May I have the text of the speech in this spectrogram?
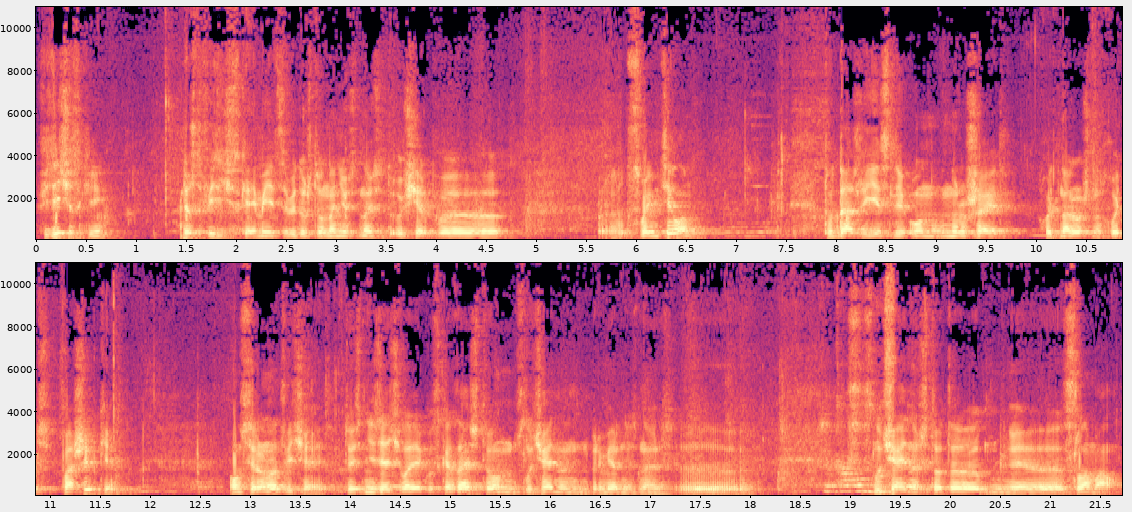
физический, то, что физическое, имеется в виду, что он нанес, наносит ущерб э, э, своим телом, то даже если он нарушает хоть нарочно, хоть по ошибке, он все равно отвечает. То есть нельзя человеку сказать, что он случайно, например, не знаю, э, случайно что-то э, сломал,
